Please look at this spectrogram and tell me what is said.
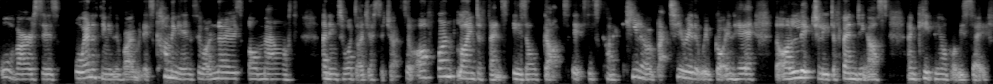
or viruses or anything in the environment, it's coming in through our nose, our mouth, and into our digestive tract. So our front line defense is our gut. It's this kind of kilo of bacteria that we've got in here that are literally defending us and keeping our body safe.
